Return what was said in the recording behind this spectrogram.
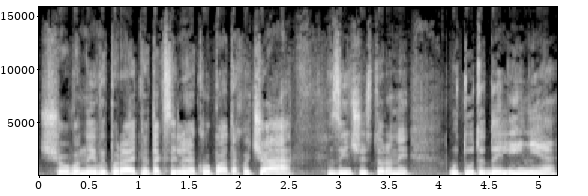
що вони випирають не так сильно, як лопата. Хоча, з іншої сторони, отут іде лінія,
